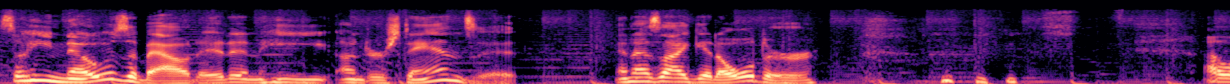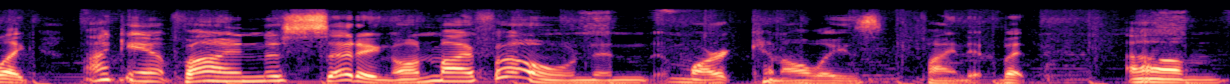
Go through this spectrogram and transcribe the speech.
So he knows about it and he understands it. And as I get older, I like I can't find this setting on my phone and Mark can always find it. But um,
